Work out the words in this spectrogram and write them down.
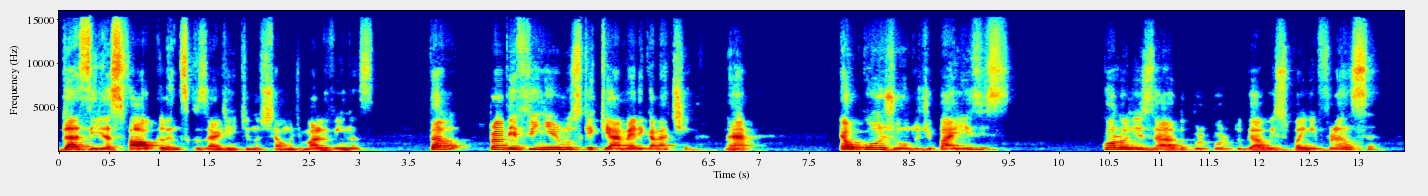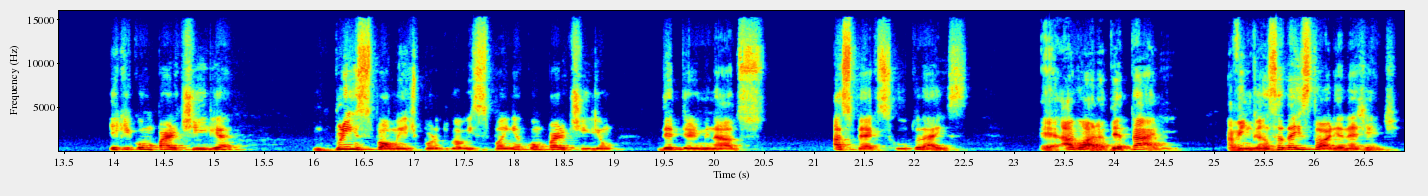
das Ilhas Falklands, que os argentinos chamam de Malvinas. Então, para definirmos o que é a América Latina, né? É o conjunto de países colonizado por Portugal, Espanha e França e que compartilha, principalmente Portugal e Espanha, compartilham determinados aspectos culturais. É, agora, detalhe, a vingança da história, né, gente?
